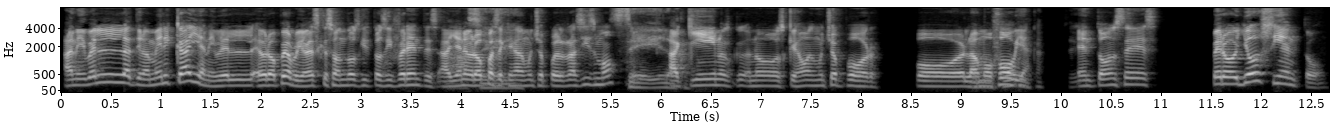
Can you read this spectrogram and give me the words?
a nivel Latinoamérica y a nivel europeo, porque ya ves que son dos gritos diferentes. Allá en Ah, Europa se quejan mucho por el racismo. Sí. la- Aquí nos, nos quejamos mucho por, por la homofobia. Sí. Entonces, pero yo siento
